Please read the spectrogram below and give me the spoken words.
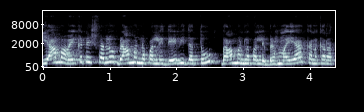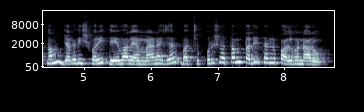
యామ వెంకటేశ్వర్లు బ్రాహ్మణ్లపల్లి దేవిదత్తు బ్రాహ్మణ్లపల్లి బ్రహ్మయ్య కనకరత్నం జగదీశ్వరి దేవాలయం మేనేజర్ బచ్చు పురుషోత్తం తదితరులు పాల్గొన్నారు.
